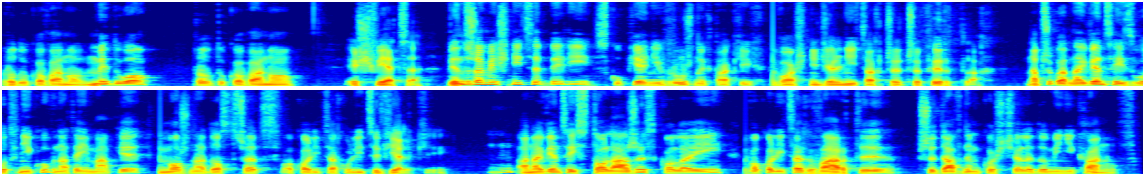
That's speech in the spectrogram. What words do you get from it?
produkowano mydło, produkowano świece. Więc rzemieślnicy byli skupieni w mhm. różnych takich właśnie dzielnicach czy, czy fyrtlach. Na przykład najwięcej złotników na tej mapie można dostrzec w okolicach ulicy Wielkiej. a najwięcej stolarzy z kolei w okolicach Warty przy dawnym kościele Dominikanów.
